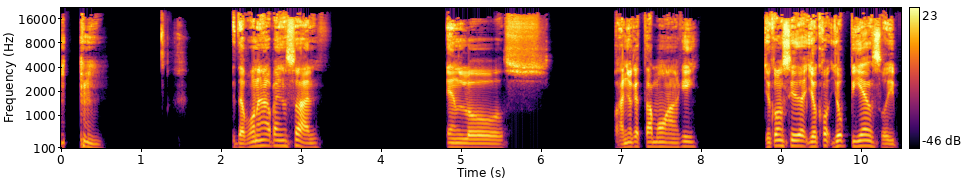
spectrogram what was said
si te pones a pensar en los, los años que estamos aquí, yo considero, yo, yo pienso, y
